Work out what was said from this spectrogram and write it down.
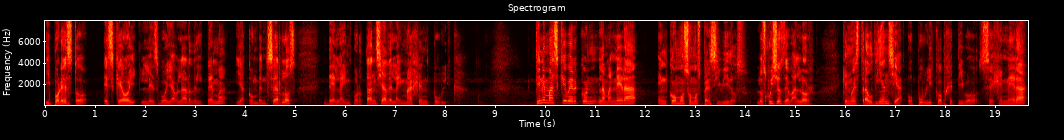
Y por esto es que hoy les voy a hablar del tema y a convencerlos de la importancia de la imagen pública. Tiene más que ver con la manera en cómo somos percibidos, los juicios de valor que nuestra audiencia o público objetivo se genera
